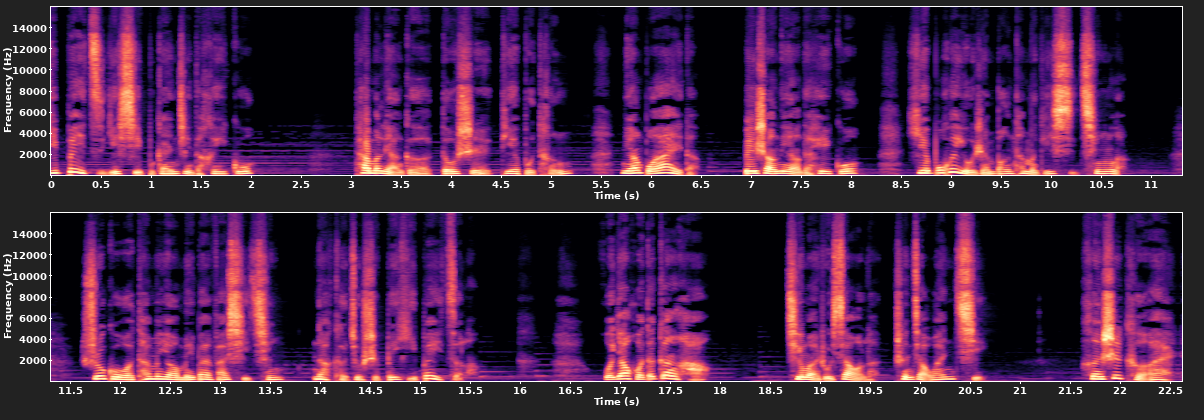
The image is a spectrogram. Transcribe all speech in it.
一辈子也洗不干净的黑锅，他们两个都是爹不疼、娘不爱的，背上那样的黑锅，也不会有人帮他们给洗清了。如果他们要没办法洗清，那可就是背一辈子了。我要活得更好。秦婉如笑了，唇角弯起，很是可爱，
